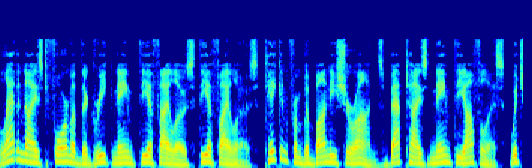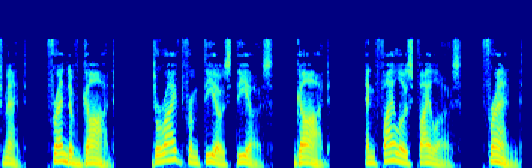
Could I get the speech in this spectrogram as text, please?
Latinized form of the Greek name Theophilos, Theophilos taken from Bhavani Sharan's baptized name Theophilus, which meant, "...friend of God", derived from Theos, Theos God", and Philos, Philos friend.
